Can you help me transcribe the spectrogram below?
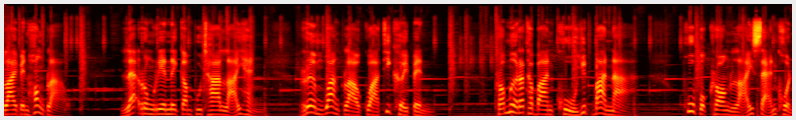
กลายเป็นห้องเปล่า และโรงเรียนในกัมพูชาหลายแห่ง เริ่มว่างเปล่ากว่าที่เคยเป็น เพราะเมื่อรัฐบาลขู่ยึดบ้านนา ผู้ปกครองหลายแสนคน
